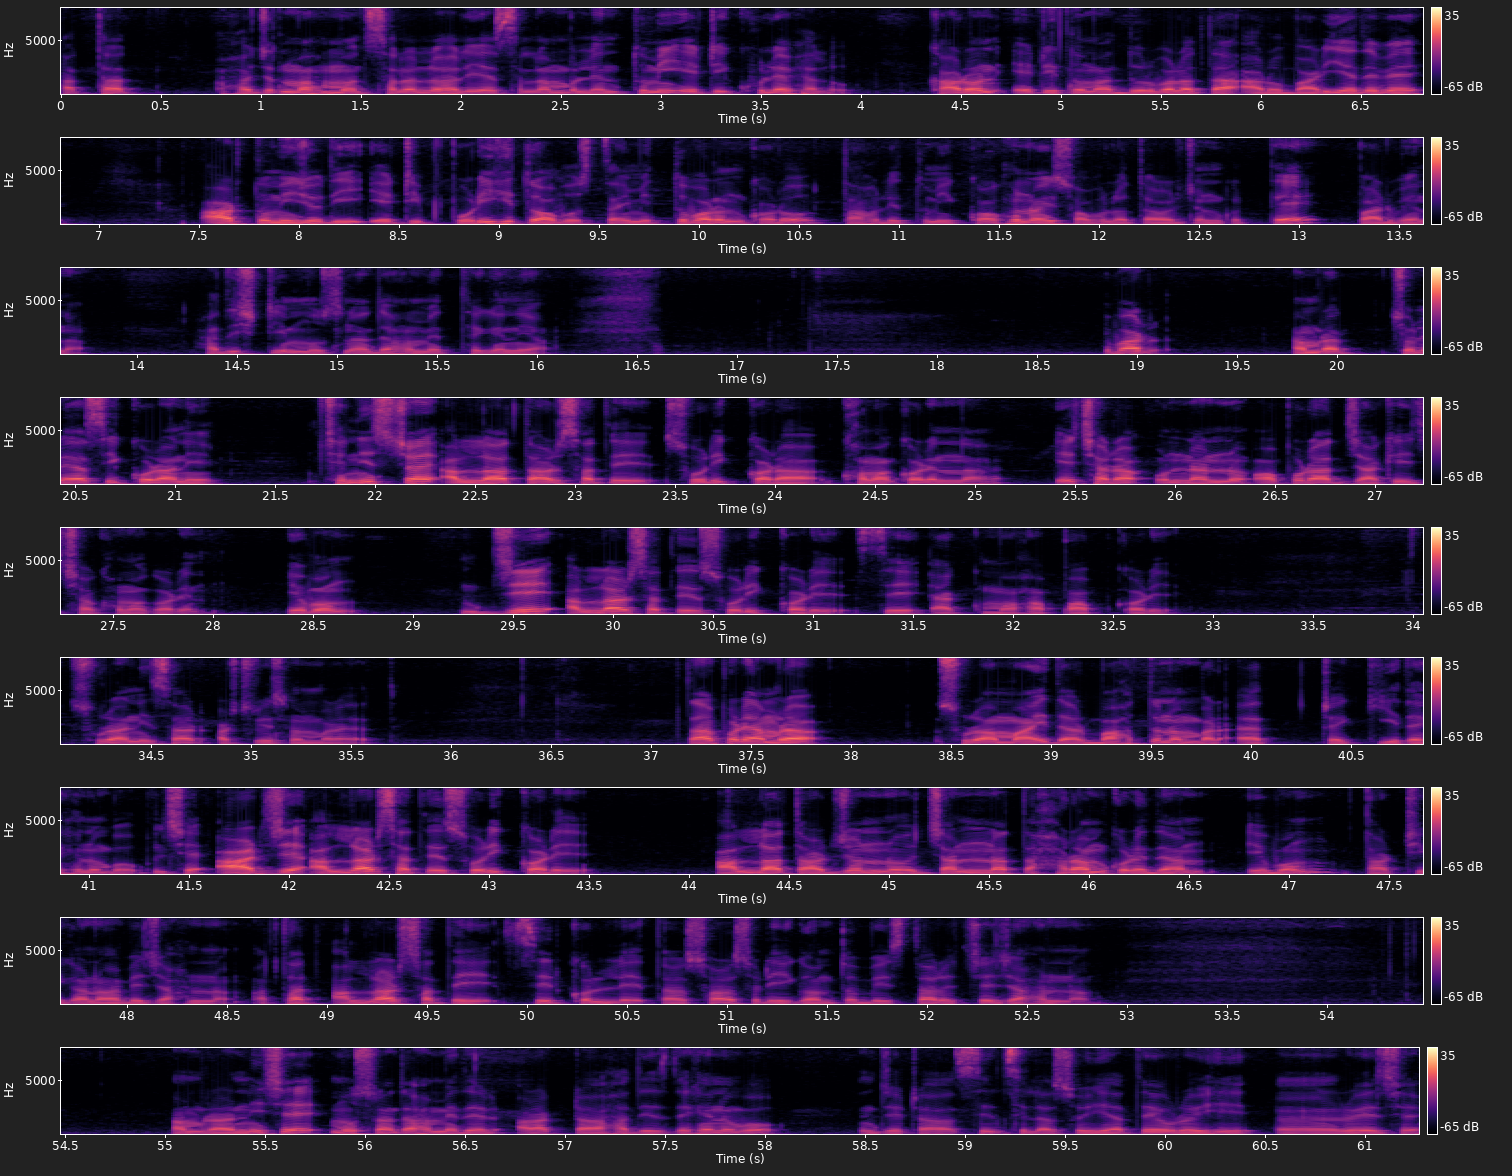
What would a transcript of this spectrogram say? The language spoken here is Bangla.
অর্থাৎ হজরত মোহাম্মদ সাল্লু আলিয়াল্লাম বললেন, তুমি এটি খুলে ফেলো, কারণ এটি তোমার দুর্বলতা আরও বাড়িয়ে দেবে। আর তুমি যদি এটি পরিহিত অবস্থায় মৃত্যুবরণ করো, তাহলে তুমি কখনোই সফলতা অর্জন করতে পারবে না। হাদিসটি মুসনাদ আহমেদ থেকে নেওয়া এবার আমরা চলে আসি কোরআনে। সে নিশ্চয় আল্লাহ তার সাথে শরিক করা ক্ষমা করেন না, এছাড়া অন্যান্য অপরাধ যাকে ইচ্ছা ক্ষমা করেন। এবং যে আল্লাহর সাথে শরিক করে, সে এক মহাপাপ করে। সুরা নিসার আটচল্লিশ নম্বর আয়াত। তারপরে আমরা সুরা মাইদার বাহাত্তর নম্বর আয়াতটা কি দেখে নেব। বলছে, আর যে আল্লাহর সাথে শরিক করে আল্লাহ তার জন্য জান্নাত হারাম করে দেন এবং তার ঠিকানা হবে জাহান্নাম। অর্থাৎ আল্লাহর সাথে সির করলে তার সরাসরি গন্তব্যস্থল হচ্ছে জাহান্নাম। আমরা নিচে মুসনাদ আহমেদের আর একটা হাদিস দেখে নেব, যেটা সিলসিলা সহিয়াতেও রয়েছে।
